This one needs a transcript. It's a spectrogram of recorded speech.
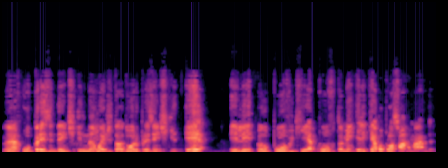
Né? O presidente que não é ditador, o presidente que é eleito pelo povo e que é povo também, ele quer a população armada.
